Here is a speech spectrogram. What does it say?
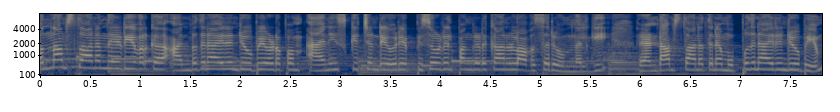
ഒന്നാം സ്ഥാനം നേടിയവർക്ക് അൻപതിനായിരം രൂപയോടൊപ്പം ആനീസ് കിച്ചന്റെ ഒരു എപ്പിസോഡിൽ പങ്കെടുക്കാനുള്ള അവസരവും നൽകി. രണ്ടാം സ്ഥാനത്തിന് മുപ്പതിനായിരം രൂപയും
